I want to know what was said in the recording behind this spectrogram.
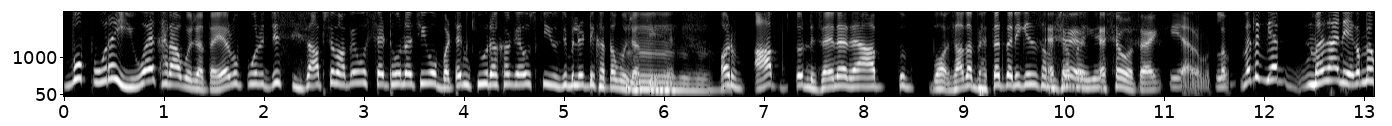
वो पूरा यूआई खराब हो जाता है यार वो पूरे जिस हिसाब से वहाँ पे वो सेट होना चाहिए वो बटन क्यों रखा गया उसकी यूजिबिलिटी खत्म हो जाती है। हम्म, हम्म, हम्म, और आप तो डिज़ाइनर है आप तो बहुत ज़्यादा बेहतर तरीके से समझा ऐसे पाएँगे। ऐसे होता है कि यार मतलब मतलब यार मज़ा नहीं आएगा मैं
